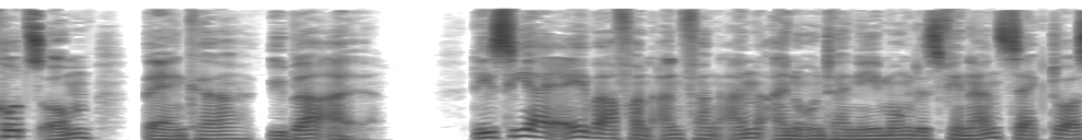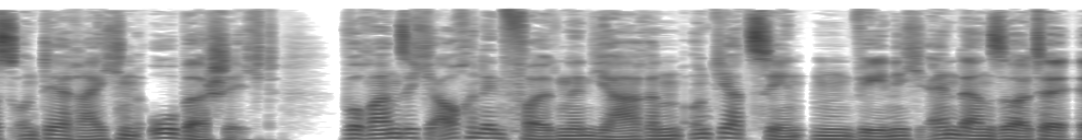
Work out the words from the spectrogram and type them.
Kurzum, Banker überall. Die CIA war von Anfang an eine Unternehmung des Finanzsektors und der reichen Oberschicht, woran sich auch in den folgenden Jahren und Jahrzehnten wenig ändern sollte.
